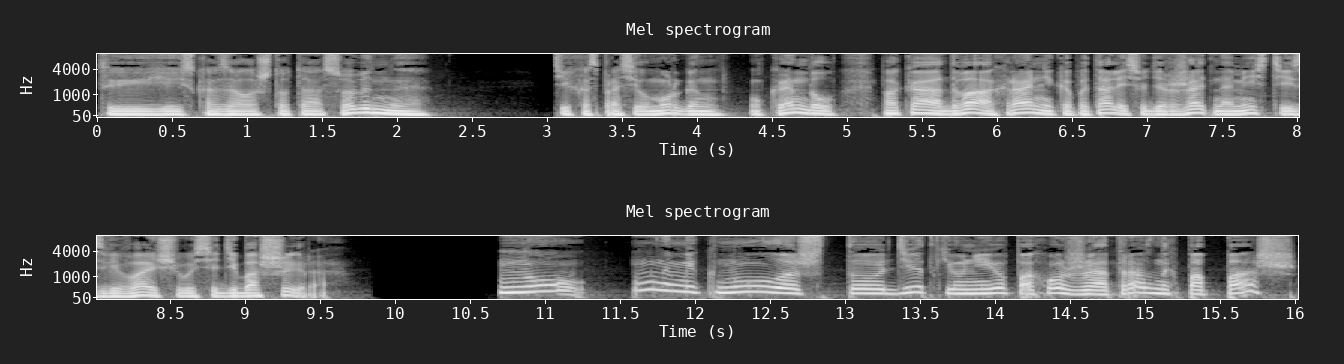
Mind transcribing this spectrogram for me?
«Ты ей сказала что-то особенное?» тихо спросил Морган у Кендall, пока два охранника пытались удержать на месте извивающегося дебошира. Ну, намекнула, что детки у нее похожи от разных папаш,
